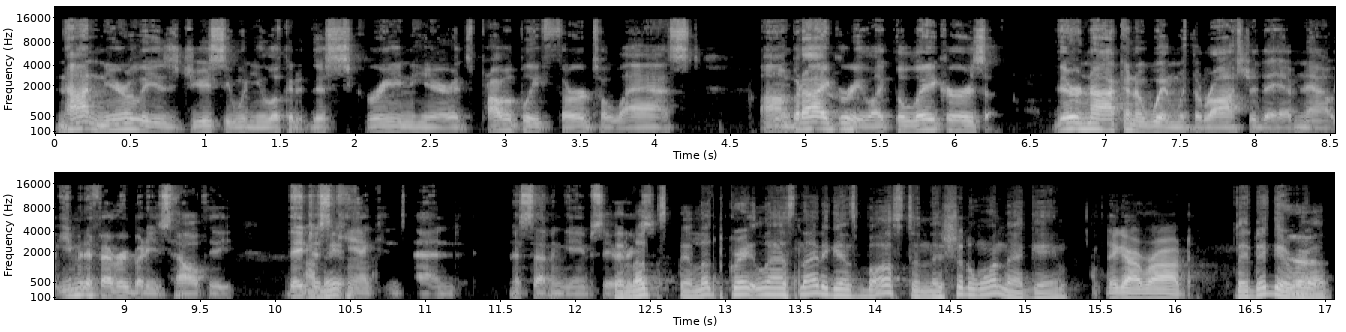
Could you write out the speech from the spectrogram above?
not nearly as juicy when you look at this screen here. It's probably third to last. Um, but I agree. Like the Lakers, they're not going to win with the roster they have now. Even if everybody's healthy, they just I mean, can't contend in a seven game series. They looked, they looked great last night against Boston. They should have won that game. They got robbed. They did get yeah. robbed.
